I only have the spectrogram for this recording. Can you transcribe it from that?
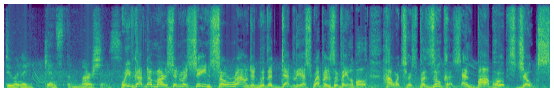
doing against the Martians? We've got the Martian machine surrounded with the deadliest weapons available howitzers, bazookas, and Bob Hope's jokes.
